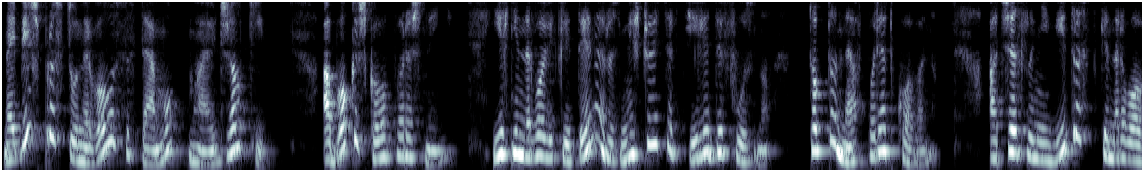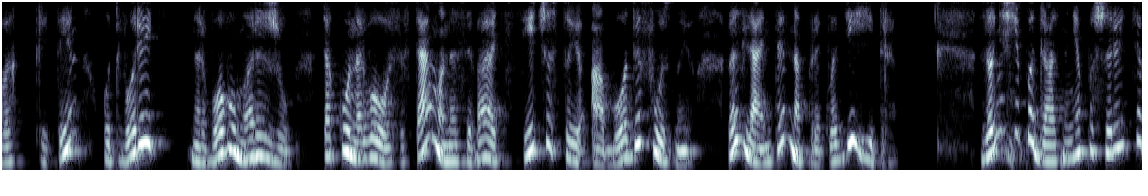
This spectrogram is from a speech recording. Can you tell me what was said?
Найбільш просту нервову систему мають жалки або кишково-порожнині. Їхні нервові клітини розміщуються в тілі дифузно, тобто невпорядковано, а численні відростки нервових клітин утворюють нервову мережу. Таку нервову систему називають січастою або дифузною. Розгляньте на прикладі гідри. Зовнішні подразнення поширюються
